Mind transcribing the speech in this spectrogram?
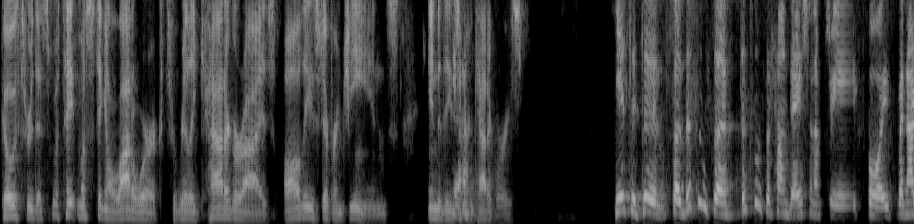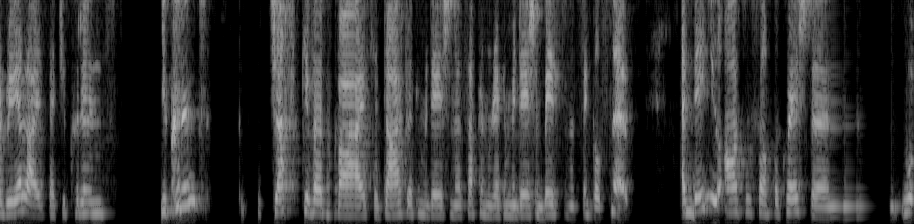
go through this? Must take must have taken a lot of work to really categorize all these different genes into these yeah. different categories. Yes, it did. So this is the this was the foundation of 3x4 is when I realized that you couldn't you couldn't just give advice, a diet recommendation, a supplement recommendation based on a single SNP. And then you ask yourself the question, which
